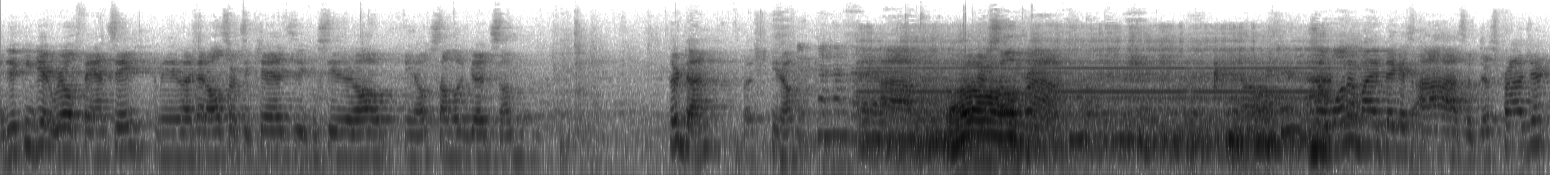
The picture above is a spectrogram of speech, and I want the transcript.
And you can get real fancy. I mean, I've had all sorts of kids. You can see they're all, you know, some look good, some they're done, but you know, um, they're so proud. So one of my biggest ahas with this project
